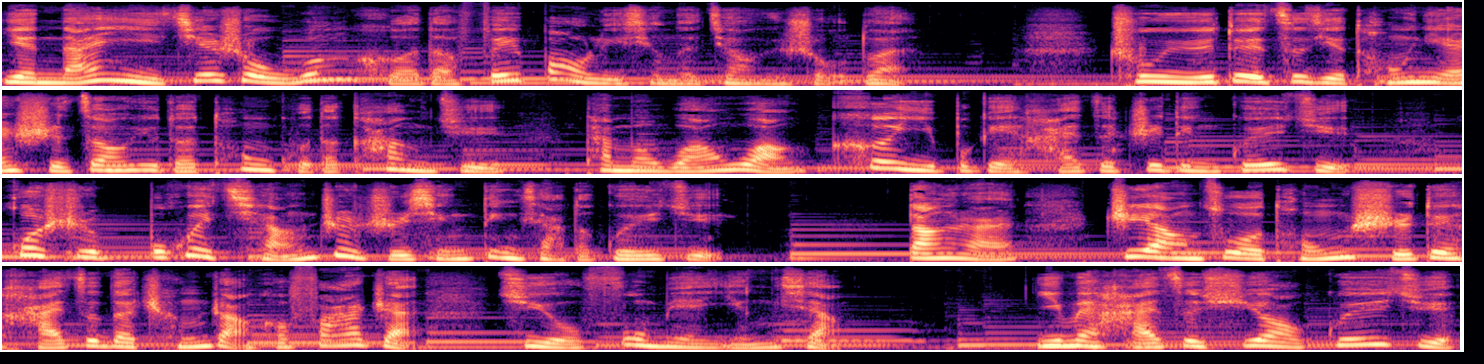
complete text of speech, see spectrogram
也难以接受温和的、非暴力性的教育手段。出于对自己童年时遭遇的痛苦的抗拒，他们往往刻意不给孩子制定规矩，或是不会强制执行定下的规矩。当然，这样做同时对孩子的成长和发展具有负面影响，因为孩子需要规矩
